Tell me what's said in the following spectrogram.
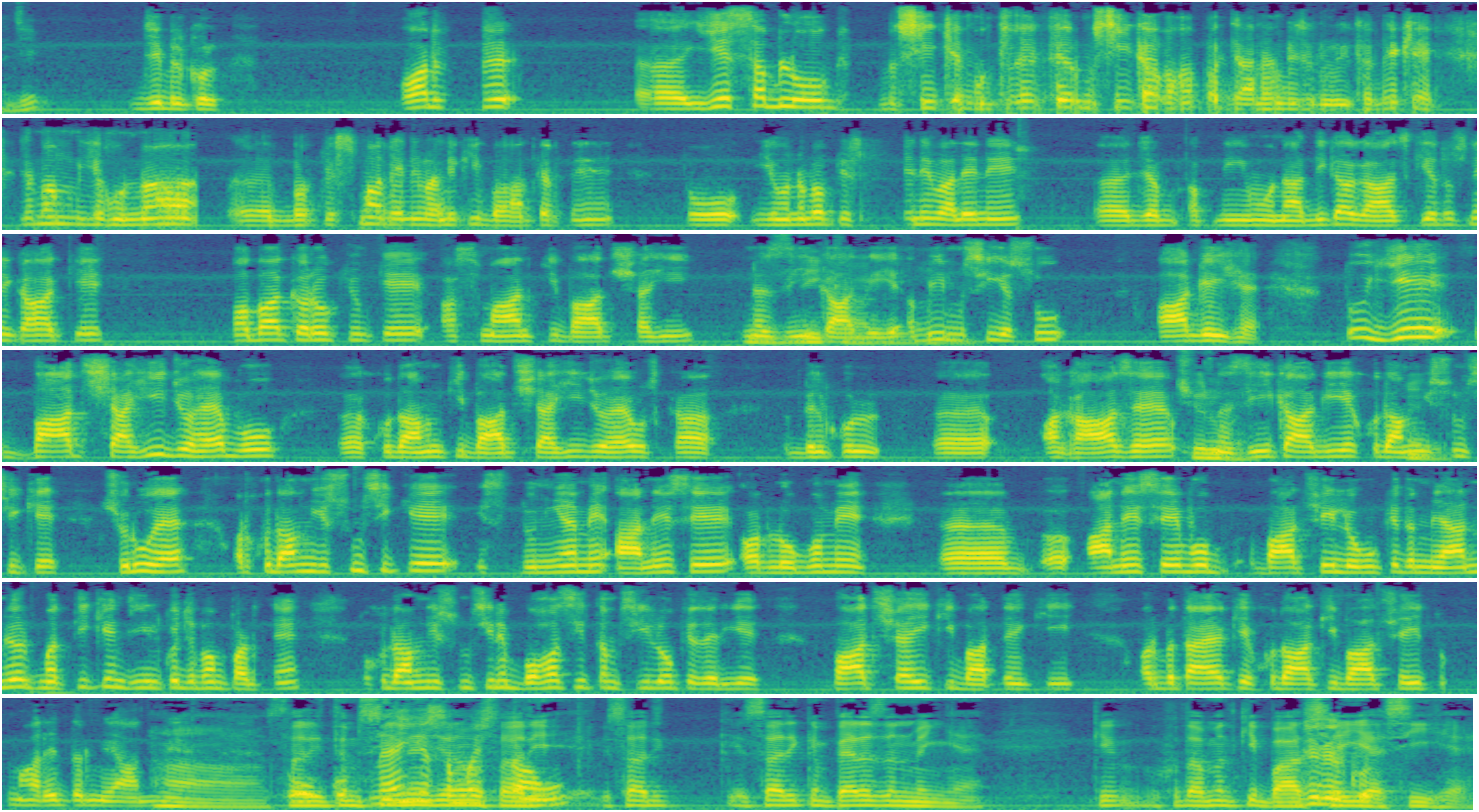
हाँ जी। जी बिल्कुल। और ये सब लोग मसीह के मुतले थे और मसीह का वहाँ पर जाना भी ज़रूरी था। देखें जब हम यहुना बपतिस्मा लेने वाले की बात करते हैं तो यहुना बपतिस्मा लेने वाले ने जब अपनी मुनादी का आगाज़ किया तो उसने कहा कि तौबा करो क्योंकि आसमान की बादशाही नज़दीक आ गई है। अभी मसीह यसू आ गई है। तो ये बादशाही जो है वो खुदाम की बादशाही जो है उसका बिल्कुल आगाज़ है नज़दीक आ गई है खुदाम। यसुमसी के शुरू है। और खुदाम यसुमसी के इस दुनिया में आने से और लोगों में आने से वो बादशाही लोगों के दरमियान में और मत्ती के अंजील को जब हम पढ़ते हैं तो खुदाम यसुमसी ने बहुत सी तमसीलों के ज़रिए बादशाही की बातें की और बताया कि खुदा की बादशाही तुम्हारे दरमियान में हाँ, सारी तो सारी सारी सारी कंपैरिजन में ही है कि खुदामंद की बादशाही ऐसी है।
